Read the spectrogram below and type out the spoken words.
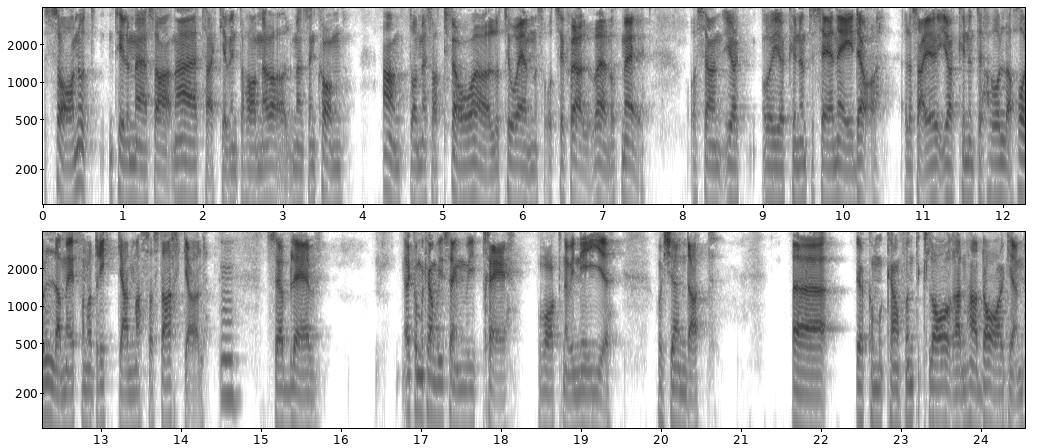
sa nog till och med så här, nej tack jag vill inte ha mer öl. Men sen kom Anton med så här, två öl och tog en åt sig själv och en åt mig. Och sen, jag, och jag kunde inte säga nej då. Eller så här, jag, jag kunde inte hålla, hålla mig från att dricka en massa starköl. Så jag blev, jag kommer kanske i säng vid tre och vaknade vid nio. Och kände att eh, jag kommer kanske inte klara den här dagen.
